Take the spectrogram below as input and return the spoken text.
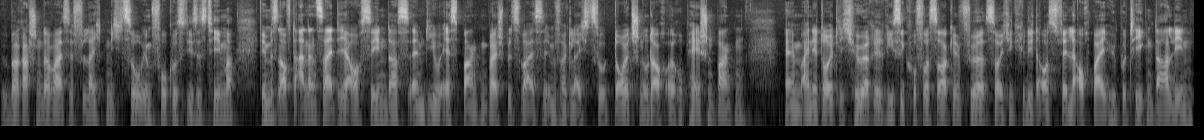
überraschenderweise vielleicht nicht so im Fokus dieses Thema. Wir müssen auf der anderen Seite ja auch sehen, dass ähm, die US-Banken beispielsweise im Vergleich zu deutschen oder auch europäischen Banken ähm, eine deutlich höhere Risikovorsorge für solche Kreditausfälle auch bei Hypothekendarlehen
